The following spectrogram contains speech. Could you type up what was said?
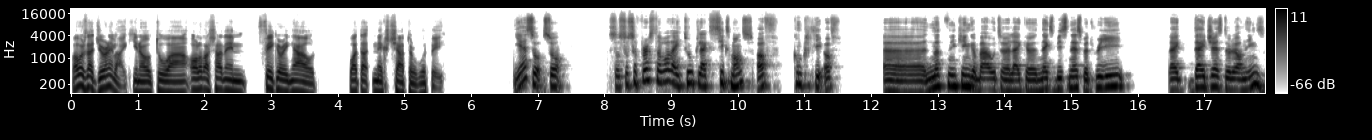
What was that journey like? You know, to uh, all of a sudden figuring out what that next chapter would be. Yeah. So so so, so, so first of all, I took like six months off, completely off, uh, not thinking about uh, like a next business, but really like digest the learnings.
